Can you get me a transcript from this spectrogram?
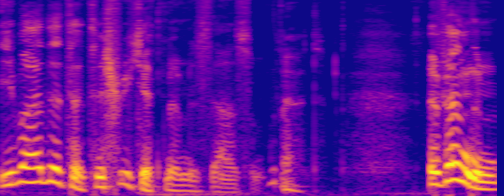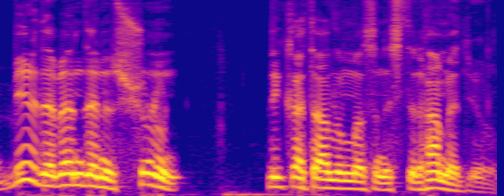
ibadete teşvik etmemiz lazım. Evet. Efendim bir de bendeniz şunun dikkate alınmasını istirham ediyorum.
